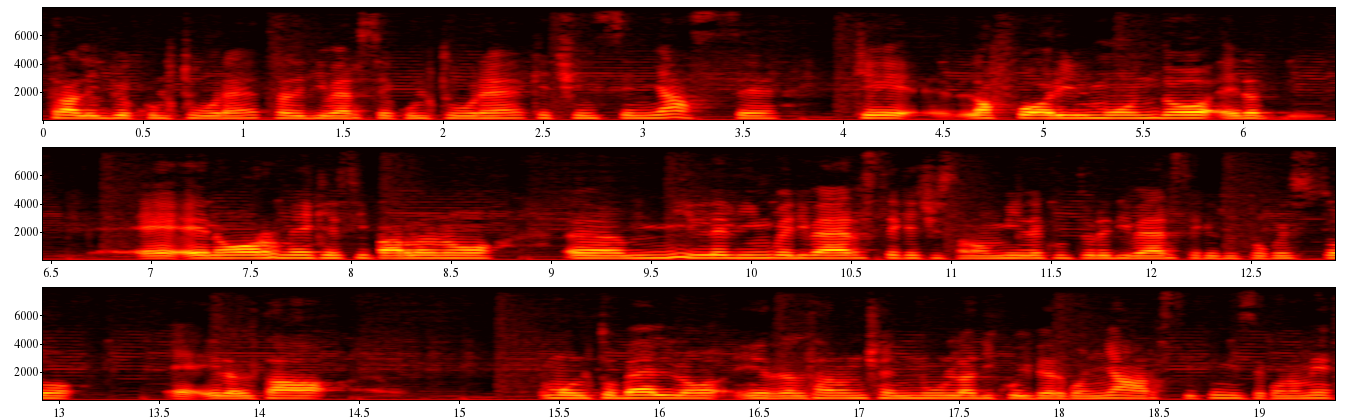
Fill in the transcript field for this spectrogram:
tra le due culture, tra le diverse culture, che ci insegnasse che là fuori il mondo è, è enorme, che si parlano eh, mille lingue diverse, che ci sono mille culture diverse, che tutto questo è in realtà molto bello, in realtà non c'è nulla di cui vergognarsi, quindi secondo me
